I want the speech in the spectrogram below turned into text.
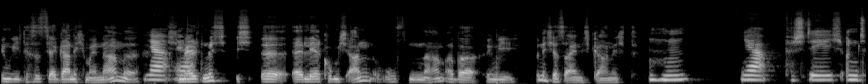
irgendwie, das ist ja gar nicht mein Name. Ja, ich ja. melde mich, ich äh, er Lehrer guckt mich an, ruft einen Namen, aber irgendwie bin ich das eigentlich gar nicht. Mhm. Ja, verstehe ich. Und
